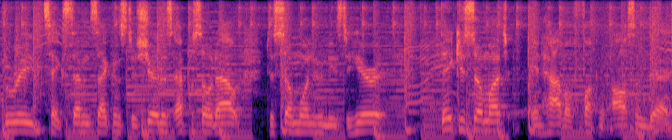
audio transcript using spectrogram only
three, take seven seconds to share this episode out to someone who needs to hear it. Thank you so much and have a fucking awesome day.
